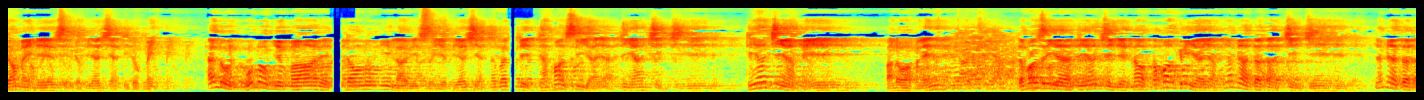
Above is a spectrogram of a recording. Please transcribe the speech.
ရောက်နိုင်တယ်ဆိုပြီးတော့ဘုရားရှင်ဒီလိုမိတ် အဲ့လိုဘုန်းတော်မြတ်မာတဲ့တောင်းလုံးကြီးလာပြီဆိုရင်ဘုရားရှင်နံပါတ်1ဓမ္မစရိယာယတရားကျင့်ခြင်းတရားကျင့်ရမယ်ဘာလို့ရမလဲဓမ္မစရိယာတရားကျင့်ခြင်းနောက်သမကရိယာယမြတ်မြတ်တတကျင့်ခြင်းမြတ်မြတ်တတ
